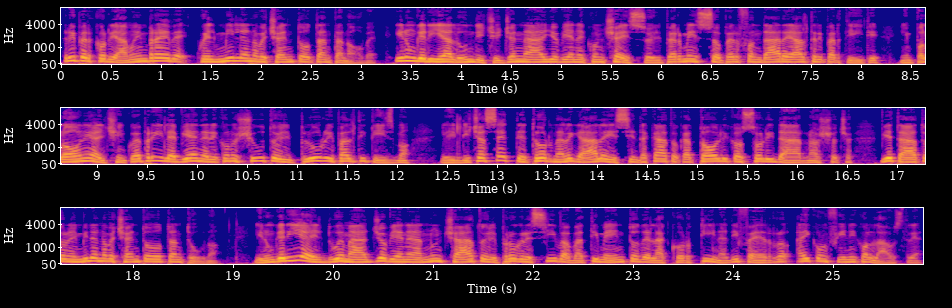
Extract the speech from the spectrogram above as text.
Ripercorriamo in breve quel 1989. In Ungheria l'11 gennaio viene concesso il permesso per fondare altri partiti. In Polonia il 5 aprile viene riconosciuto il pluripartitismo e il 17 torna legale il sindacato cattolico Solidarność, vietato nel 1981. In Ungheria il 2 maggio viene annunciato il progressivo abbattimento della cortina di ferro ai confini con l'Austria.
